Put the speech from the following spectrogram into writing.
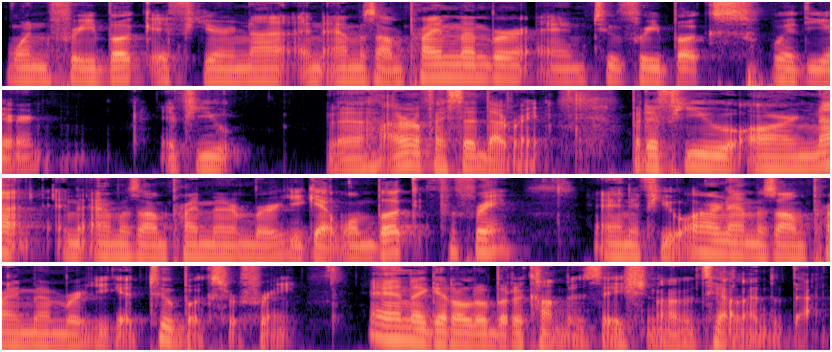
one free book if you're not an Amazon Prime member, and two free books with your if you uh, I don't know if I said that right, but if you are not an Amazon Prime member, you get one book for free. And if you are an Amazon Prime member, you get two books for free. And I get a little bit of compensation on the tail end of that.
